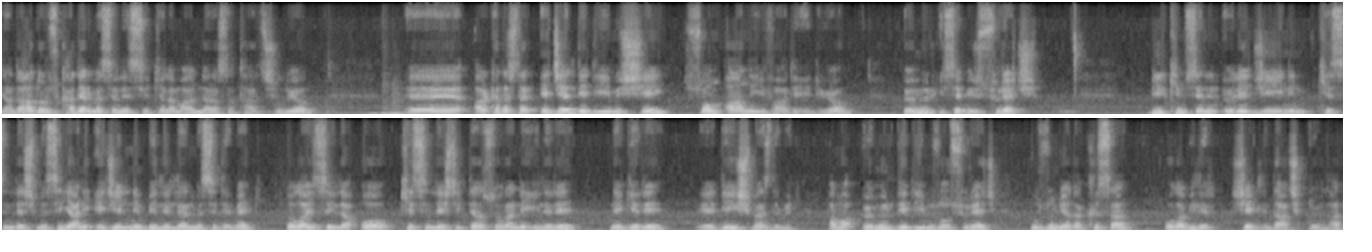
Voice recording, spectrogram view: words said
yani daha doğrusu kader meselesi kelam alimler arasında tartışılıyor. E, arkadaşlar ecel dediğimiz şey son anı ifade ediyor. Ömür ise bir süreç. Bir kimsenin öleceğinin kesinleşmesi yani ecelinin belirlenmesi demek. Dolayısıyla o kesinleştikten sonra ne ileri ne geri e, değişmez demek. Ama ömür dediğimiz o süreç uzun ya da kısa olabilir şeklinde açıklıyorlar.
